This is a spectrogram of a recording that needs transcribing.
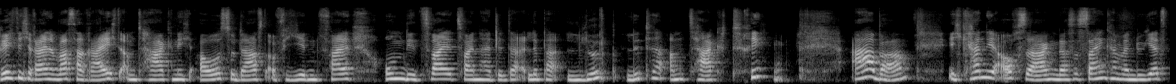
richtig reinem Wasser reicht am Tag nicht aus. Du darfst auf jeden Fall um die zwei, zweieinhalb Liter, Liter am Tag trinken. Aber ich kann dir auch sagen, dass es sein kann, wenn du jetzt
